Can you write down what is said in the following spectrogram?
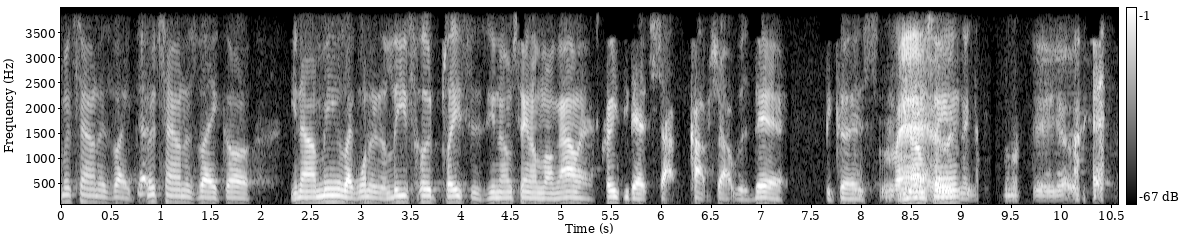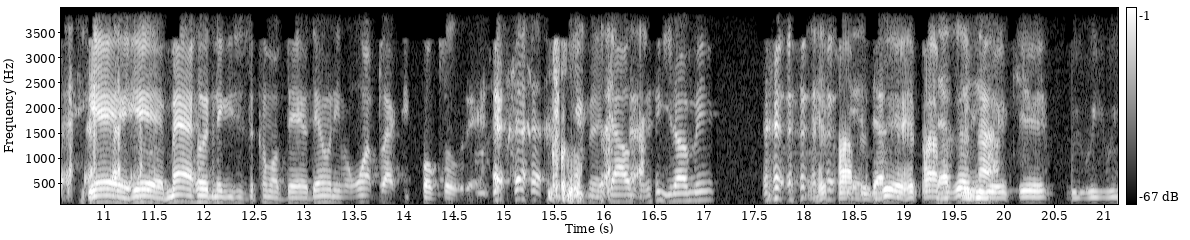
Smithtown is like Smithtown is like uh, you know what I mean, like one of the least hood places. You know what I'm saying on Long Island. It's crazy that shop cop shop was there because you know what I'm saying. Yeah. Yeah, yeah. Mad hood niggas used to come up there. They don't even want black people folks over there. Keeping a thousand. You know what I mean? Hip hop Yeah, is there. Hip hop is definitely not. everywhere, kid. We we we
